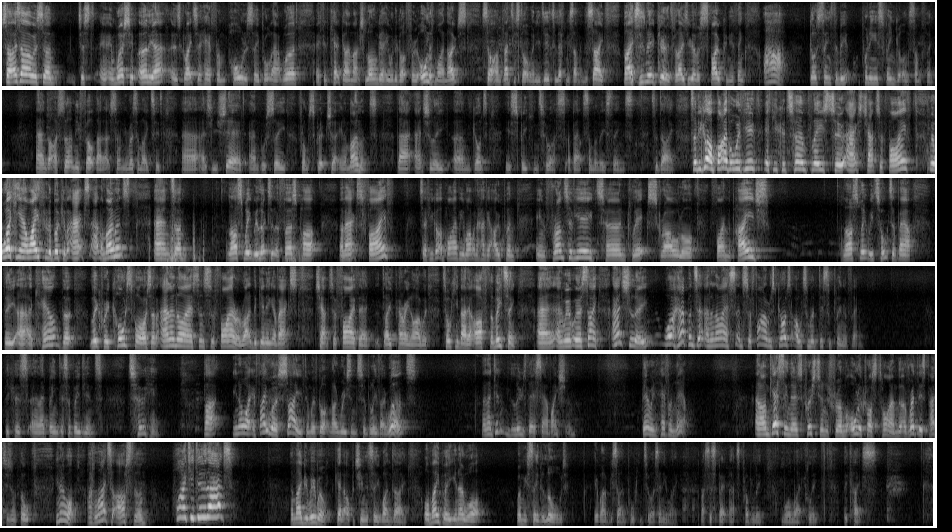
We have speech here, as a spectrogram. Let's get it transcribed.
So, as I was um, just in, worship earlier, it was great to hear from Paul as he brought that word. If he'd kept going much longer, he would have got through all of my notes. So I'm glad you stopped when you did, because it left me something to say. But isn't it good for those who ever spoken, you think, ah, God seems to be putting his finger on something. And I certainly felt that. That certainly resonated uh, as you shared. And we'll see from Scripture in a moment that actually um, God is speaking to us about some of these things today. So, if you've got a Bible with you, if you could turn please to Acts chapter 5. We're working our way through the book of Acts at the moment. And um, last week we looked at the first part of Acts 5. So, if you've got a Bible, you might want to have it open in front of you. Turn, click, scroll, or find the page. Last week we talked about the uh, account that Luke records for us of Ananias and Sapphira right at the beginning of Acts chapter 5 there. Dave Perry and I were talking about it after the meeting. And, and we, we were saying, actually, what happened to Ananias and Sapphira was God's ultimate discipline of them because uh, they'd been disobedient to him. But you know what? If they were saved, and we've got no reason to believe they weren't, then they didn't lose their salvation. They're in heaven now. And I'm guessing there's Christians from all across time that have read this passage and thought, you know what? I'd like to ask them, why'd you do that? And maybe we will get an opportunity one day. Or maybe, you know what? When we see the Lord, it won't be so important to us anyway. I suspect that's probably more likely the case.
